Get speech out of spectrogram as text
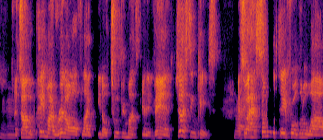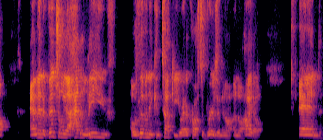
Mm-hmm. And so I would pay my rent off like you know two or three months in advance just in case. Right. And so I had someone to stay for a little while, and then eventually I had to leave. I was living in Kentucky, right across the bridge in, in Ohio, and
